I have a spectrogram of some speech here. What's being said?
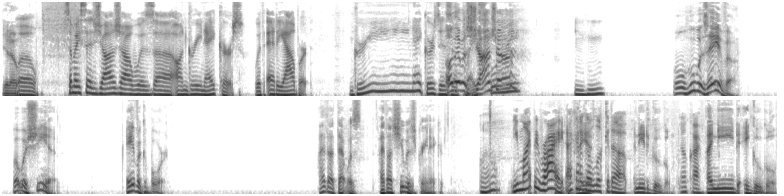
You know, Whoa. Somebody said Zsa Zsa was uh, on Green Acres with Eddie Albert. Green Acres is Oh, that was Zsa Zsa? Mm-hmm. Well, who was Ava? What was she in? Ava Gabor. I thought that was. I thought she was Green Acres. Well, you might be right. I got to go look it up. I need a Google. Okay. I need a Google.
